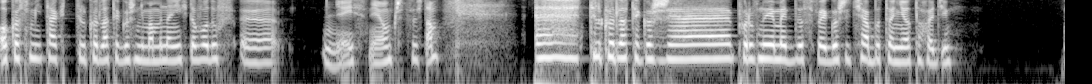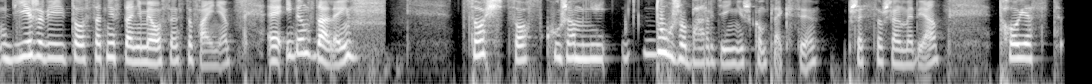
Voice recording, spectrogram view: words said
o kosmitach tylko dlatego, że nie mamy na nich dowodów. Yy, nie istnieją, czy coś tam. E, tylko dlatego, że porównujemy do swojego życia, bo to nie o to chodzi. Jeżeli to ostatnie zdanie miało sens, to fajnie. E, idąc dalej, coś, co wkurza mnie dużo bardziej niż kompleksy przez social media, to jest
